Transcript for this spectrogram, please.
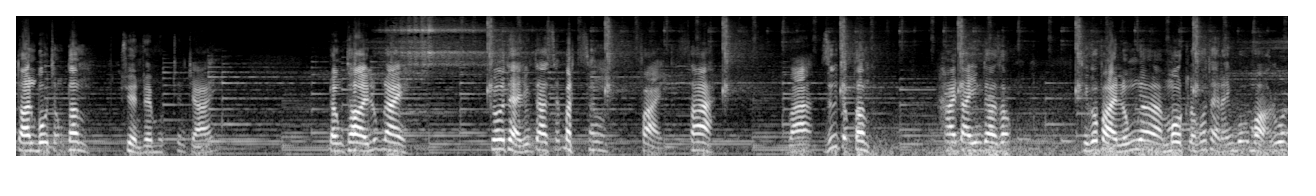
toàn bộ trọng tâm, chuyển về một chân trái. Đồng thời lúc này, cơ thể chúng ta sẽ bật sang phải xa và giữ trọng tâm. Hai tay chúng ta rộng. Thì có phải đúng là một là có thể đánh bộ mở luôn.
